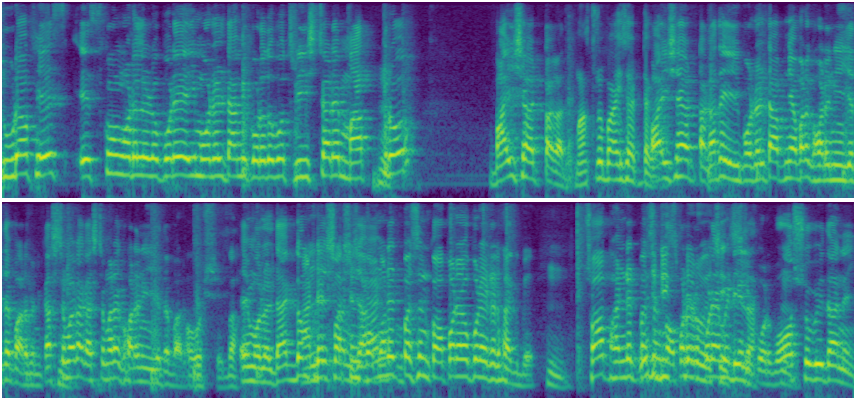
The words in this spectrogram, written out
দুরা ফেস এসকো মডেলের ওপরে এই মডেলটা আমি করে দেবো থ্রি স্টারে মাত্র বাইশ হাজার টাকাতে। মাত্র বাইশ হাজার টাকা। বাইশ হাজার টাকাতে এই মডেলটা আপনি আবার ঘরে নিয়ে যেতে পারবেন। কাস্টমাররা কাস্টমারের ঘরে নিয়ে যেতে পারবে। অবশ্যই এই মডেলটা একদম 100% copper। হান্ড্রেড পার্সেন্ট কপারের উপরে এটা থাকবে। সব হান্ড্রেড পার্সেন্ট কপারের উপরে আমি ডিল। করব। অসুবিধা নেই।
